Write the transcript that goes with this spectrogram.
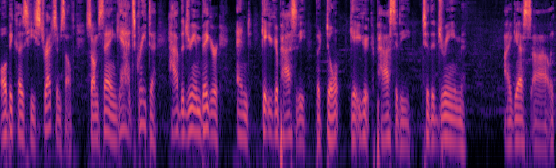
all because he stretched himself. So I'm saying, yeah, it's great to have the dream bigger and get your capacity, but don't get your capacity to the dream, I guess, uh, like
